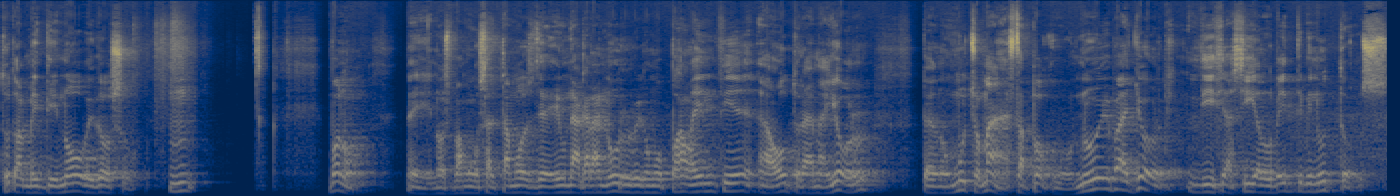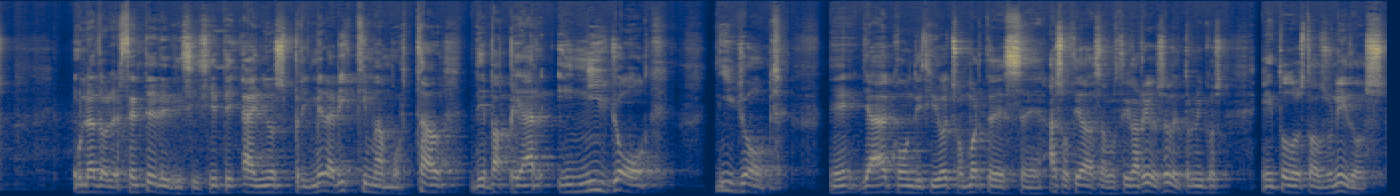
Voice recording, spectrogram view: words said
totalmente novedoso. ¿Mm? Bueno, eh, nos vamos, saltamos de una gran urbe como Palencia a otra mayor, pero mucho más tampoco. Nueva York, dice así al 20 minutos. Un adolescente de 17 años, primera víctima mortal de vapear en New York. New York, eh, ya con 18 muertes eh, asociadas a los cigarrillos electrónicos en todo Estados Unidos.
